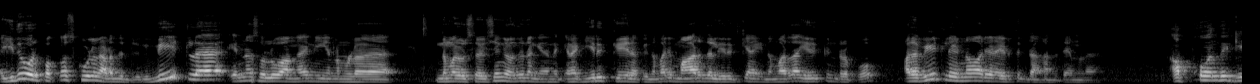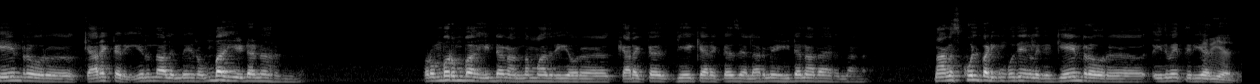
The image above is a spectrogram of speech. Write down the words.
இது ஒரு பக்கம் ஸ்கூல்ல நடந்துட்டு இருக்கு. வீட்ல என்ன சொல்லுவாங்க? நீங்க நம்மள இந்த மாதிரி ஒரு சில விஷயங்கள் வந்து நாங்க எனக்கு எனக்கு இருக்கு எனக்கு இந்த மாதிரி மாறுதல் இருக்கு எனக்கு இந்த மாதிரி தான் இருக்குன்றப்போ அதை வீட்ல என்ன மாதிரி எடுத்துக்கிட்டாங்க அந்த டைம்ல அப்போ வந்து கேன்ற ஒரு கேரக்டர் இருந்தாலுமே ரொம்ப ஹிடனா இருந்தது. ரொம்ப ரொம்ப ஹிடன் அந்த மாதிரி ஒரு கேரக்டர் கே கேரக்டர்ஸ் எல்லாருமே ஹிடனா தான் இருந்தாங்க. நாங்க ஸ்கூல் படிக்கும்போது எங்களுக்கு கேன்ற ஒரு இதுவே தெரியாது. தெரியாது.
